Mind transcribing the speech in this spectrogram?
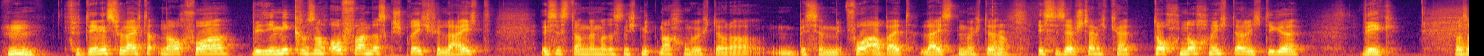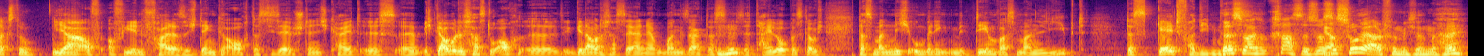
hm, für den ist vielleicht hatten auch vor, wie die Mikros noch offen waren, das Gespräch, vielleicht ist es dann, wenn man das nicht mitmachen möchte oder ein bisschen Vorarbeit leisten möchte, ja. ist die Selbstständigkeit doch noch nicht der richtige Weg. Was sagst du? Ja, auf, auf jeden Fall. Also ich denke auch, dass die Selbstständigkeit ist, äh, ich glaube, das hast du auch, äh, genau, das hast du ja in der U-Bahn gesagt, dass mhm. der Ty Lopez, glaube ich, dass man nicht unbedingt mit dem, was man liebt, das Geld verdienen muss. Das war so krass, das war ja. so surreal für mich.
